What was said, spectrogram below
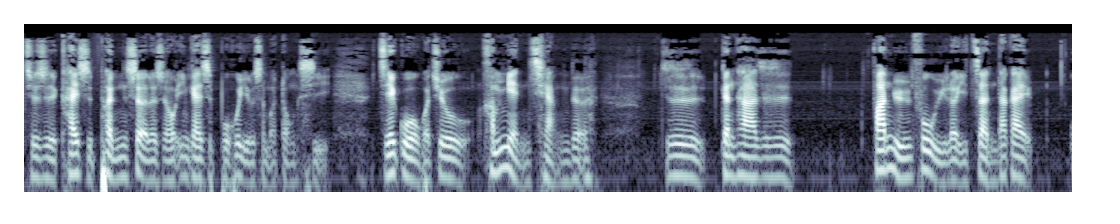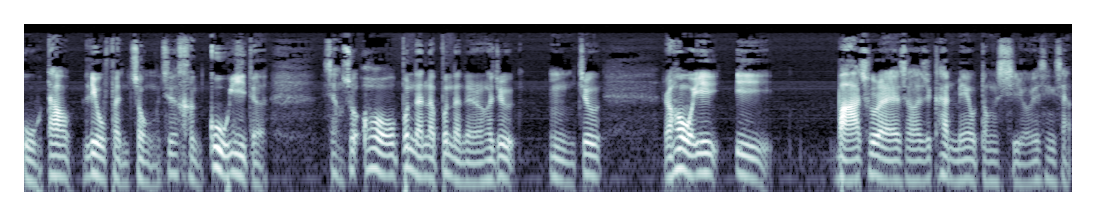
就是开始喷射的时候，应该是不会有什么东西。结果我就很勉强的，就是跟他就是翻云覆雨了一阵，大概五到六分钟，就是很故意的想说，哦，我不能了，不能了，然后就。嗯，就，然后我一一拔出来的时候，就看没有东西，我就心想，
